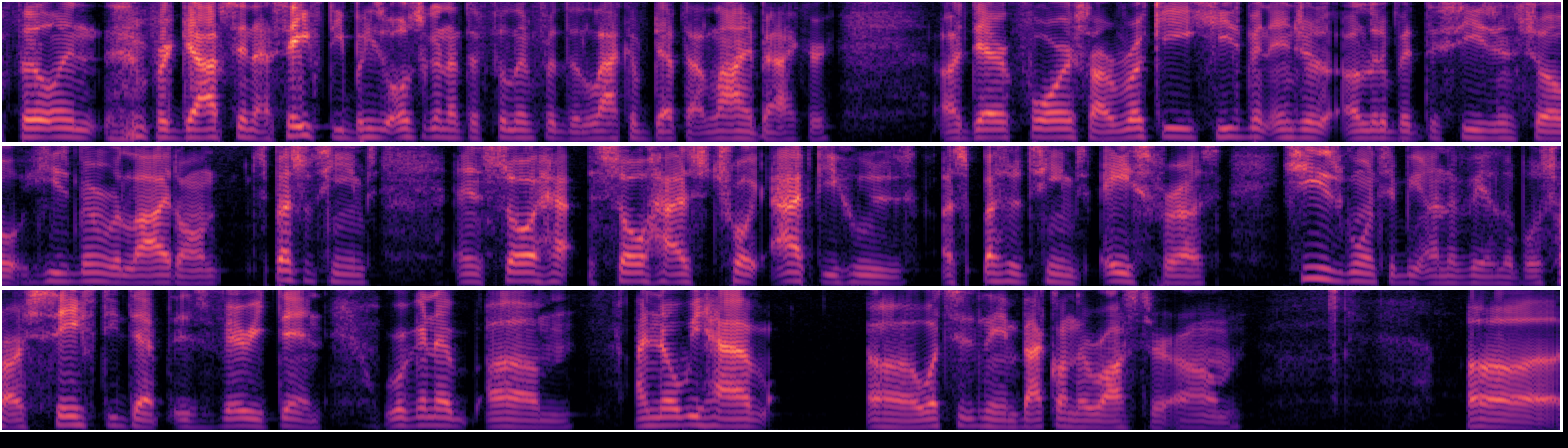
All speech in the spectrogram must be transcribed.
fill in for gaps in at safety, but he's also gonna have to fill in for the lack of depth at linebacker. Uh, Darrick Forrest, our rookie, he's been injured a little bit this season, so he's been relied on special teams, and so ha- so has Troy Apke, who's a special teams ace for us. He's going to be unavailable, so our safety depth is very thin. We're gonna, um, I know we have uh what's his name back on the roster um uh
